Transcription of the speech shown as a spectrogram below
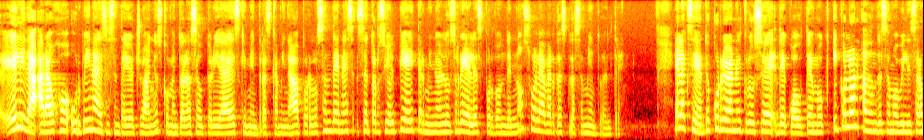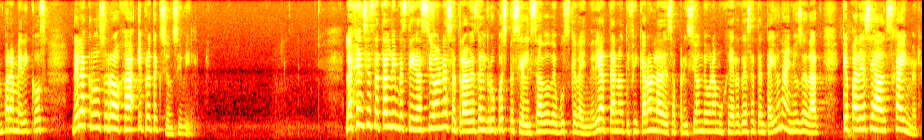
Élida Araujo Urbina, de 68 años, comentó a las autoridades que mientras caminaba por los andenes se torció el pie y terminó en los rieles por donde no suele haber desplazamiento del tren. El accidente ocurrió en el cruce de Cuauhtémoc y Colón, a donde se movilizaron paramédicos de la Cruz Roja y Protección Civil. La Agencia Estatal de Investigaciones, a través del Grupo Especializado de Búsqueda Inmediata, notificaron la desaparición de una mujer de 71 años de edad que padece Alzheimer.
